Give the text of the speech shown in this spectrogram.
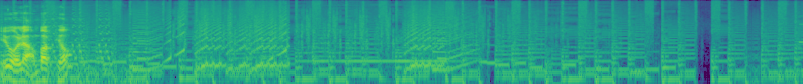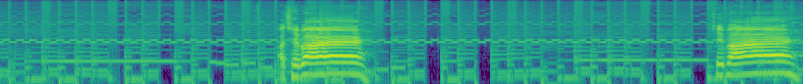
이거 원래 안 밟혀? 아 제발. 제발.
